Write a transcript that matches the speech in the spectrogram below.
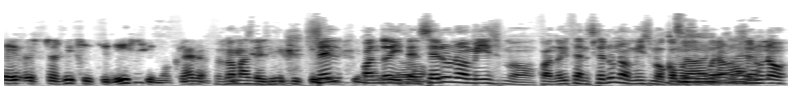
eh, esto es dificilísimo, claro. Es lo más es difícil. Ser- cuando dicen ser uno mismo, cuando dicen ser uno mismo, como si fuera claro. ser uno.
